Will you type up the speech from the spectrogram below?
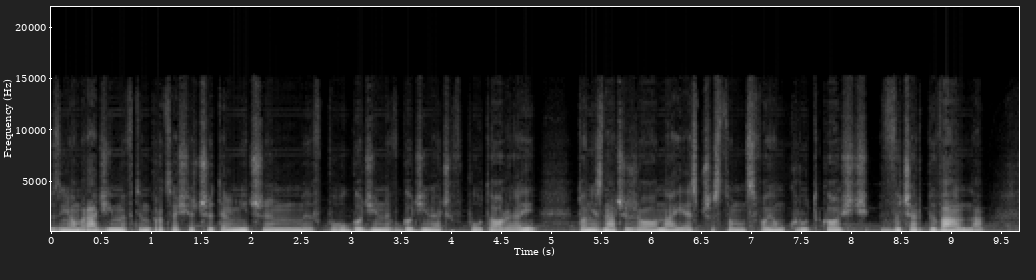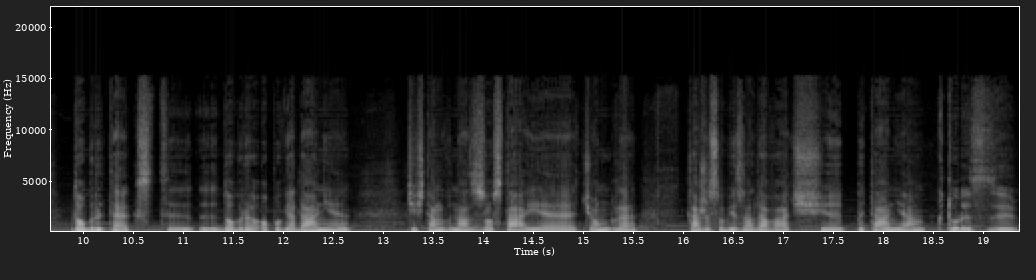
z nią radzimy w tym procesie czytelniczym w pół godziny, w godzinę czy w półtorej, to nie znaczy, że ona jest przez tą swoją krótkość wyczerpywalna. Dobry tekst, y, dobre opowiadanie gdzieś tam w nas zostaje, ciągle każe sobie zadawać y, pytania. Który z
